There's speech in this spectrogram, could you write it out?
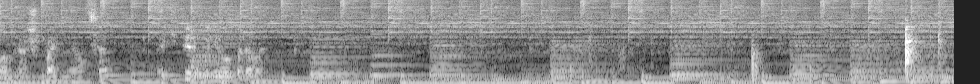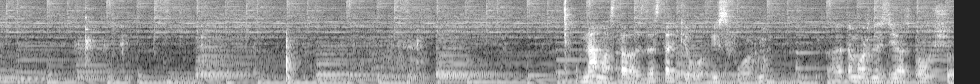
Он хорошо поднялся. А теперь будем его подавать. Нам осталось достать его из формы. Это можно сделать с помощью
